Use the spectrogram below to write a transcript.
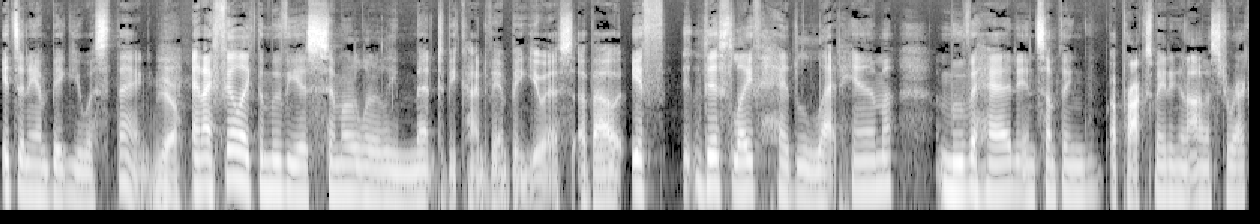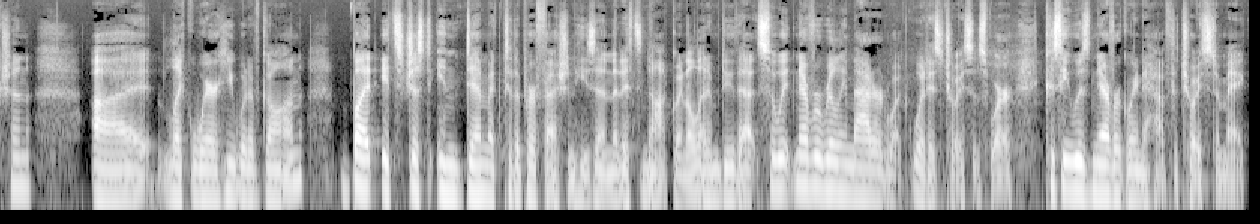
It's an ambiguous thing. Yeah. And I feel like the movie is similarly meant to be kind of ambiguous about if this life had let him move ahead in something approximating an honest direction, uh, like where he would have gone. But it's just endemic to the profession he's in that it's not going to let him do that. So it never really mattered what, what his choices were because he was never going to have the choice to make.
